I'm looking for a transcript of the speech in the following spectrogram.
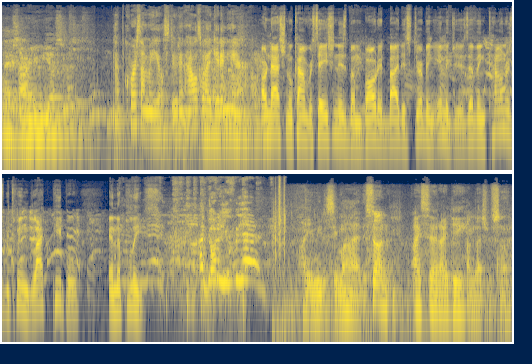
Are you a Yale student? Of course I'm a Yale student. How else would I get in here? Our national conversation is bombarded by disturbing images of encounters between black people and the police. I go to UVA. Why you need to see my ID? Son, I said ID. I'm not your son.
